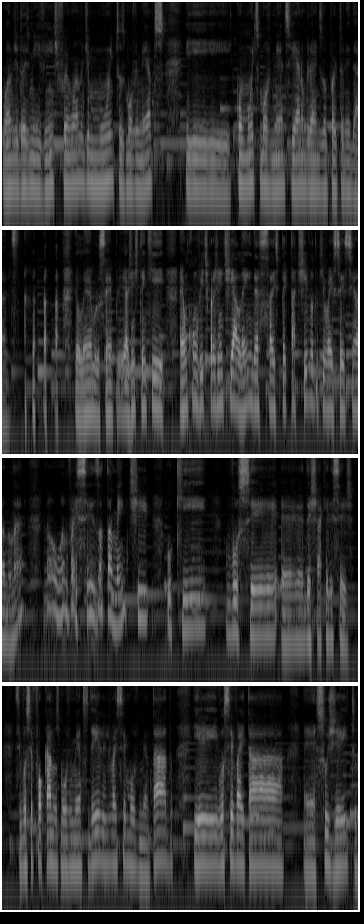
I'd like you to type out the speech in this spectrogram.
O ano de 2020 foi um ano de muitos movimentos e com muitos movimentos vieram grandes oportunidades. Eu lembro sempre, a gente tem que é um convite para a gente ir além dessa expectativa do que vai ser esse ano, né? O ano vai ser exatamente o que você é, deixar que ele seja. Se você focar nos movimentos dele, ele vai ser movimentado e você vai estar tá, é, sujeito,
